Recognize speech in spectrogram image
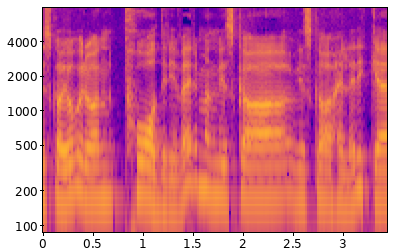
vi skal, jo være en pådriver, men vi skal, vi skal heller ikke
